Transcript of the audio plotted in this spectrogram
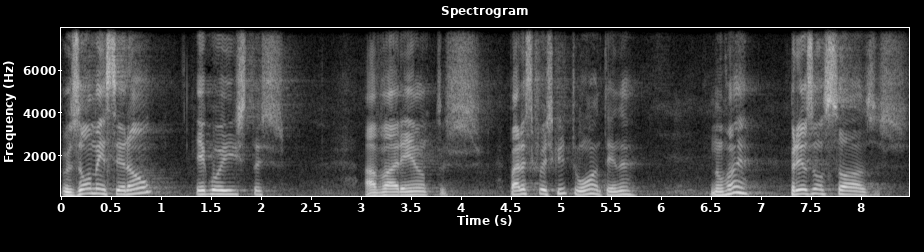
Os homens serão egoístas, avarentos. Parece que foi escrito ontem, né? Não foi? Presunçosos,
